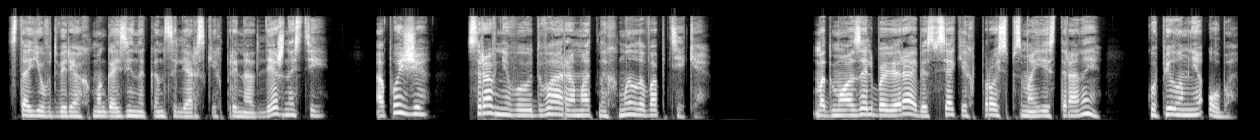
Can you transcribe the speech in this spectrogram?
стою в дверях магазина канцелярских принадлежностей, а позже сравниваю два ароматных мыла в аптеке. Мадмуазель Бавера без всяких просьб с моей стороны купила мне оба.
